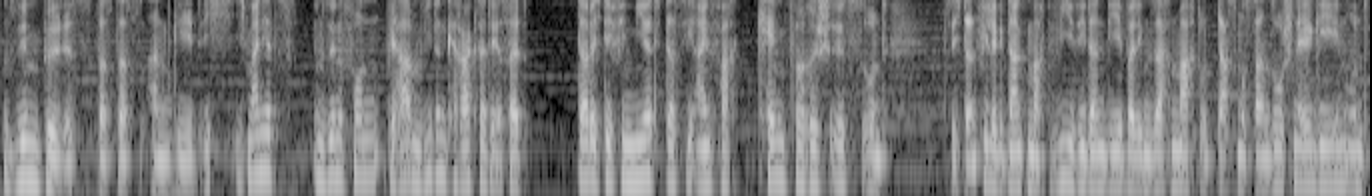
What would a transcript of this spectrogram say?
simpel ist, was das angeht. Ich, ich meine jetzt im Sinne von, wir haben wieder einen Charakter, der ist halt dadurch definiert, dass sie einfach kämpferisch ist und sich dann viele Gedanken macht, wie sie dann die jeweiligen Sachen macht und das muss dann so schnell gehen und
